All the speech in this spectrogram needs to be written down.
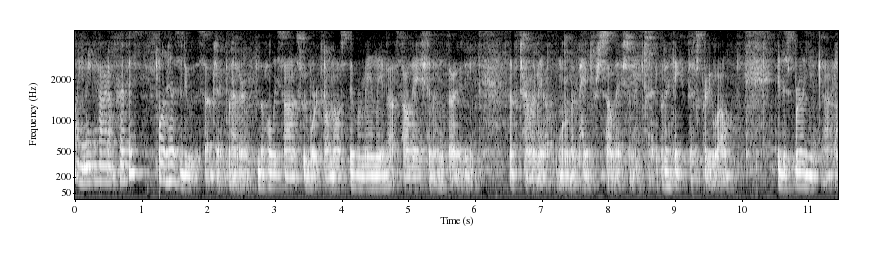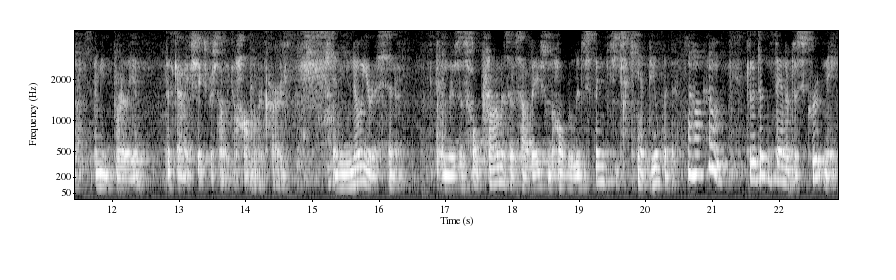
Oh, you made it hard on purpose? Well, it has to do with the subject matter. The holy sonnets we worked on most, they were mainly about salvation and anxiety. That's a term I made up in one of my papers, salvation anxiety, but I think it fits pretty well. You're this brilliant guy. I mean, brilliant. This guy makes Shakespeare sound like a Hallmark card. And you know you're a sinner and there's this whole promise of salvation, the whole religious thing, but you just can't deal with it. Well, how come? Because it doesn't stand up to scrutiny.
